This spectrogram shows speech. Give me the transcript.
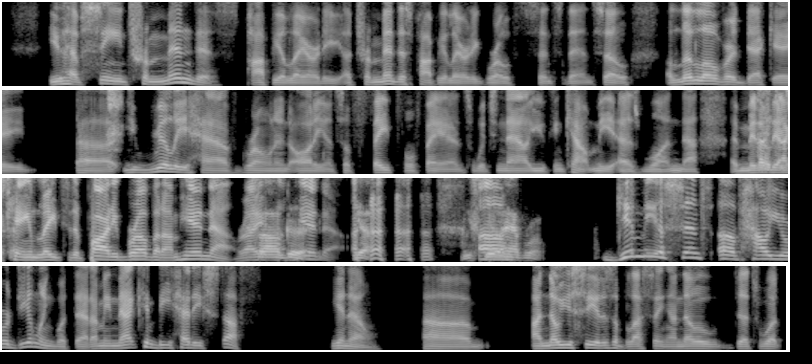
You have seen tremendous popularity, a tremendous popularity growth since then. So, a little over a decade, uh, you really have grown an audience of faithful fans, which now you can count me as one. Now, admittedly, you, I sir. came late to the party, bro, but I'm here now, right? It's all I'm good. Here now. yeah, we still um, have room. Give me a sense of how you're dealing with that. I mean, that can be heady stuff you know um i know you see it as a blessing i know that's what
